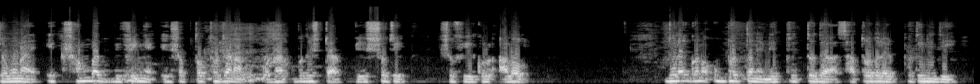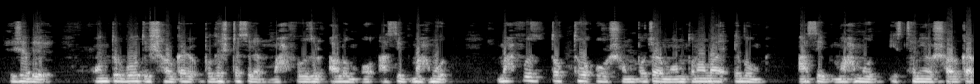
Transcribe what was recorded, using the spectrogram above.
যমুনায় এক সংবাদ ব্রিফিংয়ে এসব তথ্য জানান প্রধান উপদেষ্টা পেশ সচিব শফিকুল আলম। জুলাই গণ অভ্যুত্থানে নেতৃত্ব দেওয়া ছাত্রদলের প্রতিনিধি হিসেবে অন্তর্বর্তী সরকারের উপদেষ্টা ছিলেন মাহফুজুল আলম ও আসিফ মাহমুদ। মাহফুজ তথ্য ও সম্প্রচার মন্ত্রণালয় এবং আসিফ মাহমুদ স্থানীয় সরকার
